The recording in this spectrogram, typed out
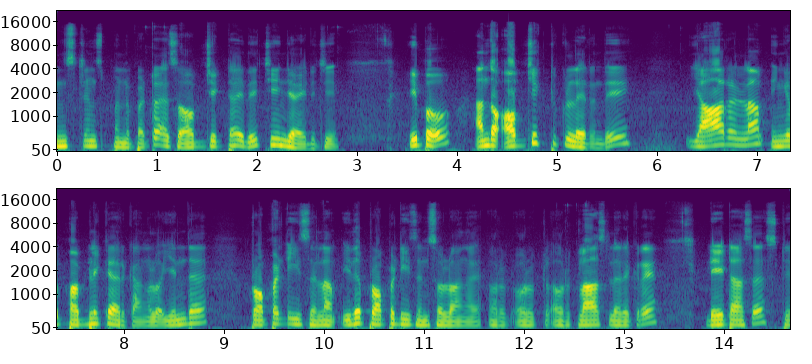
இன்ஸ்டன்ஸ் பண்ணப்பட்ட அஸ் ஆப்ஜெக்டாக இது சேஞ்ச் ஆகிடுச்சு இப்போது அந்த ஆப்ஜெக்ட்டுக்குள்ளே இருந்து யாரெல்லாம் இங்கே பப்ளிக்காக இருக்காங்களோ எந்த ப்ராப்பர்ட்டிஸ் எல்லாம் இதை ப்ராப்பர்ட்டிஸ்ன்னு சொல்லுவாங்க. ஒரு ஒரு ஒரு கிளாஸில் இருக்கிற டேட்டாஸை ஸ்டே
